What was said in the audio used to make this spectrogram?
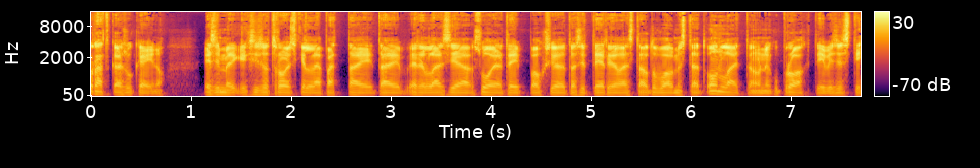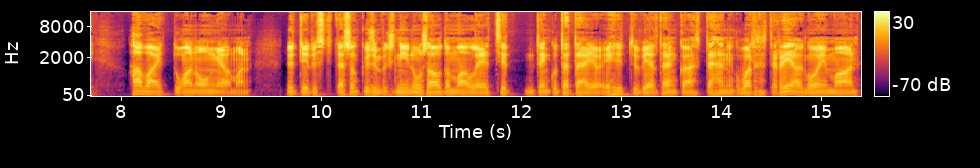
ratkaisukeino. Esimerkiksi isot roiskeläpät tai, tai erilaisia suojateippauksia, joita sitten erilaiset autovalmistajat on laittanut niin kuin proaktiivisesti havaittuan ongelman – nyt tietysti tässä on kysymyksessä niin uusi automalli, että sitten kun tätä ei ole ehditty vielä tämän kanssa tähän niin kuin varsinaisesti reagoimaan.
